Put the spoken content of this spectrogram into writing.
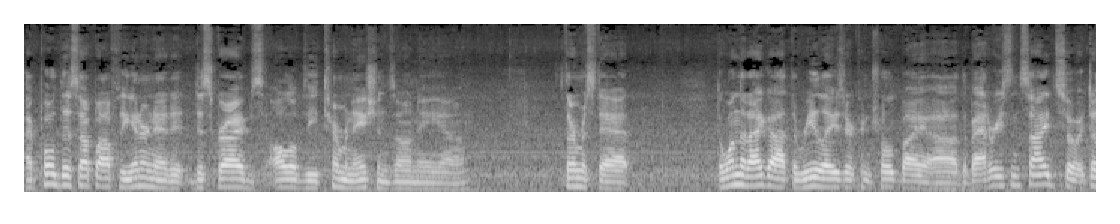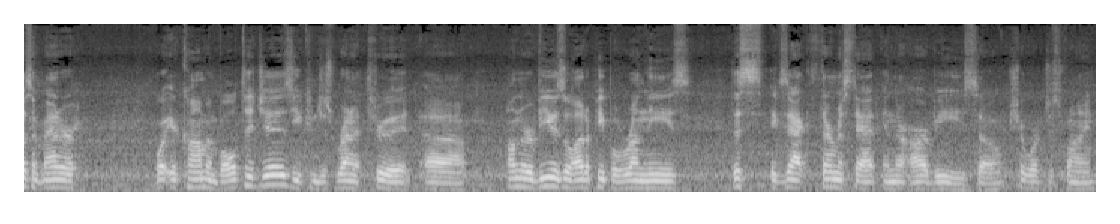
I pulled this up off the internet. It describes all of the terminations on a uh, thermostat. The one that I got the relays are controlled by uh, the batteries inside so it doesn't matter what your common voltage is. You can just run it through it. Uh, on the reviews a lot of people run these this exact thermostat in their RVs so should work just fine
